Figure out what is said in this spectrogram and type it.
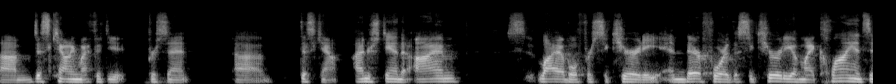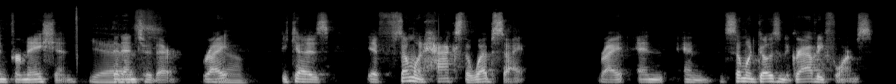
um, discounting my 50% uh, discount. I understand that I'm liable for security and therefore the security of my client's information yes. that enter there, right? Yeah. Because if someone hacks the website, right, and and someone goes into Gravity Forms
